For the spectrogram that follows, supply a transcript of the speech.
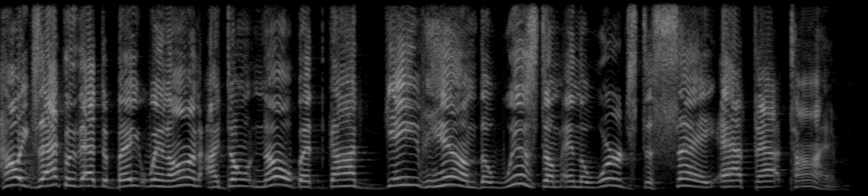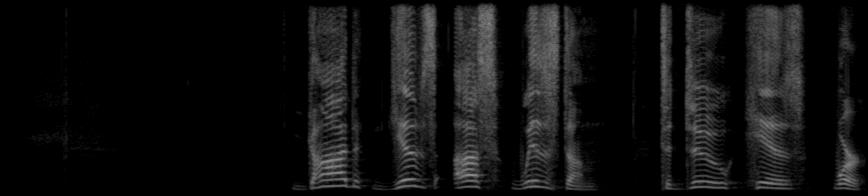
How exactly that debate went on, I don't know, but God gave him the wisdom and the words to say at that time. God gives us wisdom to do his work.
